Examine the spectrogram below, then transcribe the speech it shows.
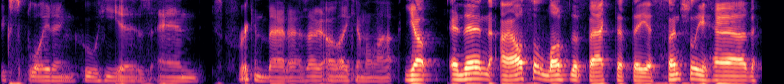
exploiting who he is, and he's freaking badass. I, I like him a lot. Yep. And then I also love the fact that they essentially had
